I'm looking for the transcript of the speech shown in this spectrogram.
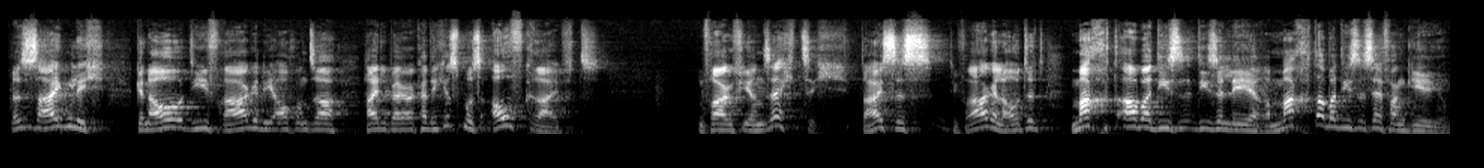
Das ist eigentlich genau die Frage, die auch unser Heidelberger Katechismus aufgreift. In Frage 64, da heißt es, die Frage lautet, macht aber diese, diese Lehre, macht aber dieses Evangelium,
